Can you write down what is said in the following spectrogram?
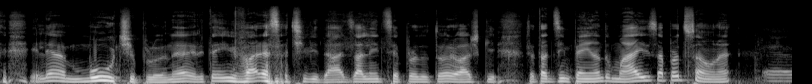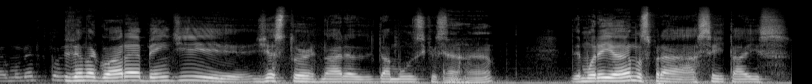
Ele é múltiplo, né? Ele tem várias atividades, além de ser produtor, eu acho que você está desempenhando mais a produção, né? É, o momento que eu tô vivendo agora é bem de gestor na área da música, assim. Aham. Demorei anos pra aceitar isso.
